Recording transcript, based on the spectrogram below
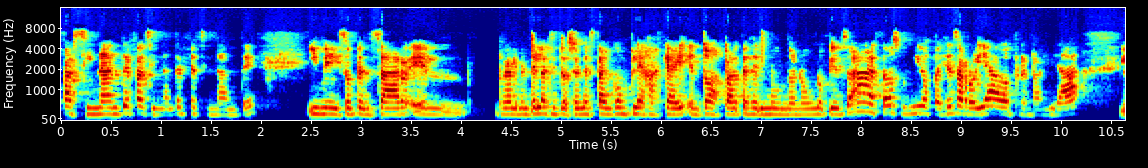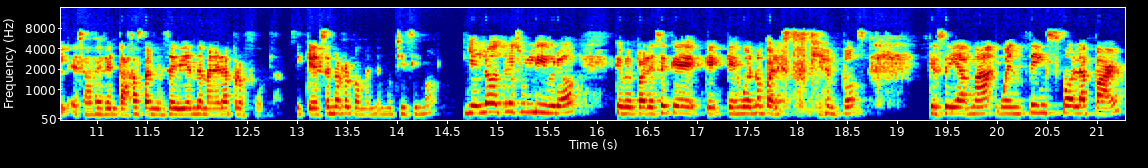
fascinante, fascinante, fascinante y me hizo pensar en realmente las situaciones tan complejas que hay en todas partes del mundo, ¿no? Uno piensa, ah, Estados Unidos, país desarrollado, pero en realidad esas desventajas también se viven de manera profunda. Así que ese lo recomendé muchísimo. Y el otro es un libro que me parece que, que, es bueno para estos tiempos, que se llama When Things Fall Apart.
